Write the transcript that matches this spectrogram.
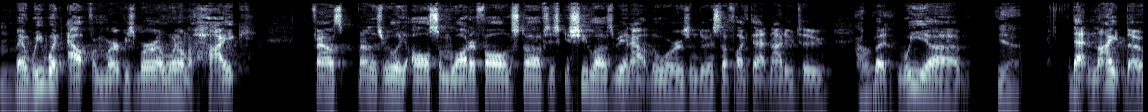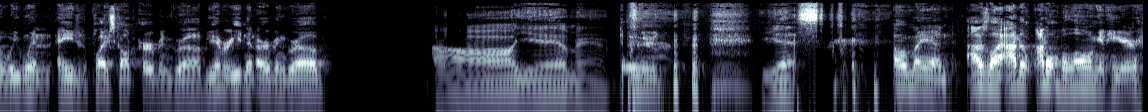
Mhm. man, we went out from Murfreesboro and went on a hike. Found found this really awesome waterfall and stuff. Just because she loves being outdoors and doing stuff like that, and I do too. Oh, But we uh yeah. yeah. that night though, we went and ate at a place called Urban Grub. You ever eaten at Urban Grub, Oh yeah, man. dude? yes. oh man, I was like, I don't, I don't belong in here.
